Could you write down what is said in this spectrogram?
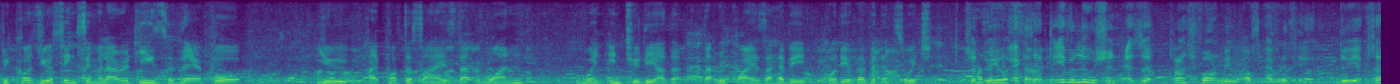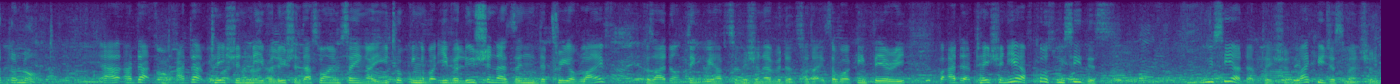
because you're seeing similarities, therefore you hypothesize that one went into the other. That requires a heavy body of evidence, which So do you accept evolution as a transforming of everything? Do you accept or not? Adapt, adaptation and evolution. That's why I'm saying. Are you talking about evolution as in the tree of life? Because I don't think we have sufficient evidence for that. It's a working theory, but adaptation, yeah, of course we see this. We see adaptation, like you just mentioned,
